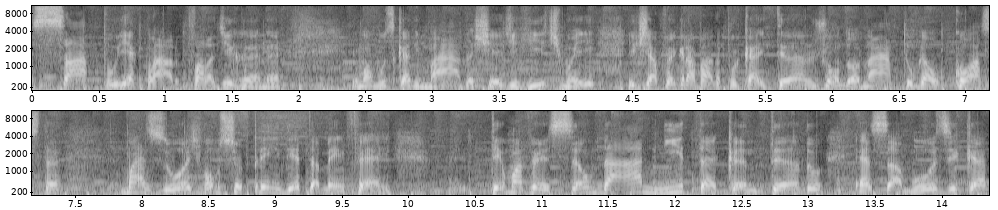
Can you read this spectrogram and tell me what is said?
sapo e, é claro, fala de rã, né? Uma música animada, cheia de ritmo aí, e que já foi gravada por Caetano, João Donato, Gal Costa. Mas hoje vamos surpreender também, Ferri. Tem uma versão da Anitta cantando essa música.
